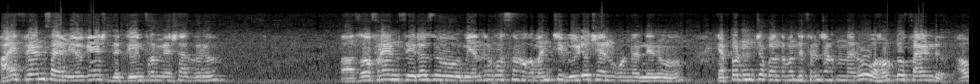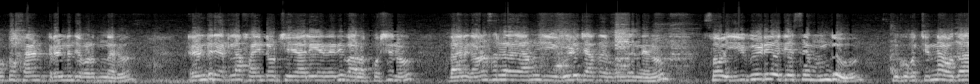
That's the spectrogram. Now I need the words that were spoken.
Hi friends I'm Yogesh the team from Yasha Guru so ఫ్రెండ్స్ ఈరోజు మీ అందరి కోసం ఒక మంచి వీడియో చేయాలనుకుంటున్నాను నేను. ఎప్పటి నుంచో కొంతమంది ఫ్రెండ్స్ అడుగుతున్నారు how to find how to find trend అని చెప్పడుతున్నారు ట్రెండ్ని ఎట్లా ఫైండ్ అవుట్ చేయాలి అనేది వాళ్ళ క్వశ్చన్ దానికి ఆన్సర్గా గాను ఈ వీడియో చేద్దాం అనుకున్నాను నేను. సో ఈ వీడియో చేసే ముందు మీకు ఒక చిన్న ఉదా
